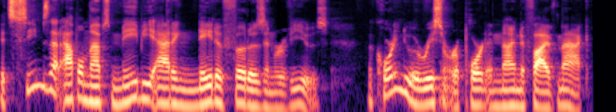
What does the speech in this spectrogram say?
It seems that Apple Maps may be adding native photos and reviews. According to a recent report in 9 to 5 Mac,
